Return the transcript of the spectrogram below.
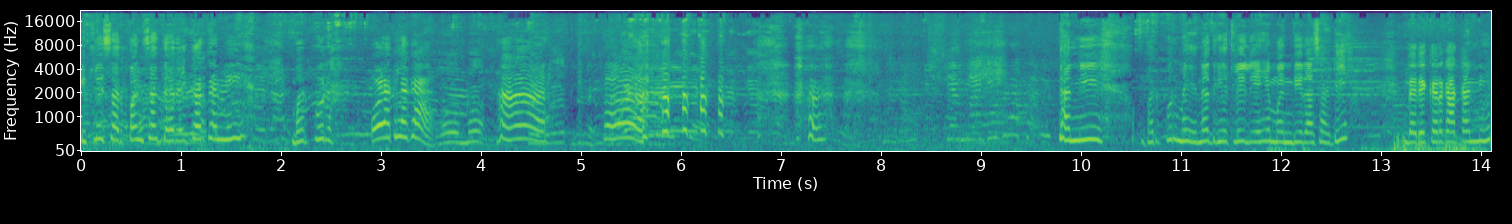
इथले सरपंच दरेकर त्यांनी भरपूर. ओळखलं का? हा हा. त्यांनी भरपूर मेहनत घेतलेली आहे मंदिरासाठी. दरेकर काकांनी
